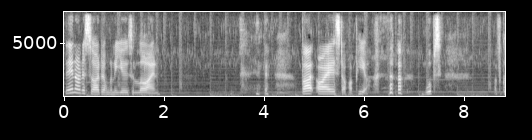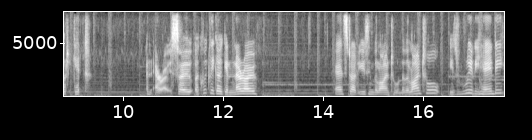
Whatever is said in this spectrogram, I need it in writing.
then I decided I'm going to use a line. but I stop up here. Whoops. I forgot to get an arrow. So I quickly go get an arrow and start using the line tool. Now the line tool is really handy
